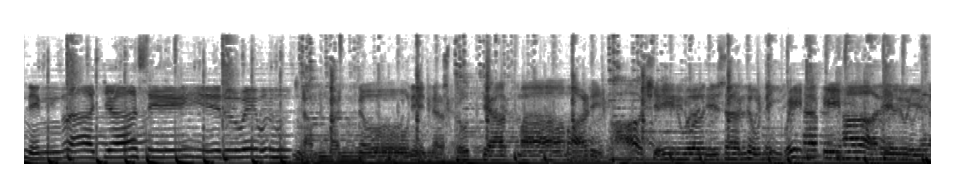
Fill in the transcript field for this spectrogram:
ನಿನ್ ರಾಜ್ಯ ಸೇರುವೆವು. ನಮ್ಮನ್ನು ನಿನ್ನ ಸ್ತುತ್ಯಾತ್ಮ ಮಾಡಿ ಆಶೀರ್ವದಿಸಲು ನೀ ಹ್ಯಾಪಿ ಹಾಲೆಲುಯ್ಯ.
